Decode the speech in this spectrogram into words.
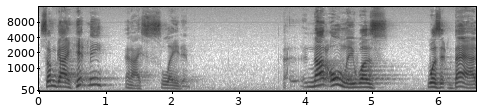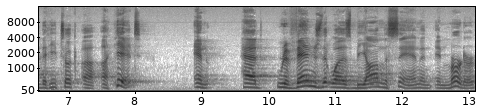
Some guy hit me, and I slayed him. Not only was, was it bad that he took a, a hit and had revenge that was beyond the sin and, and murder,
